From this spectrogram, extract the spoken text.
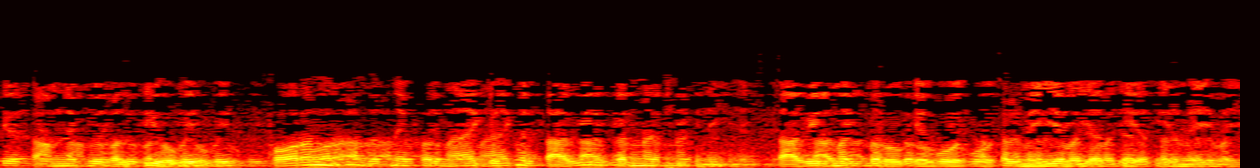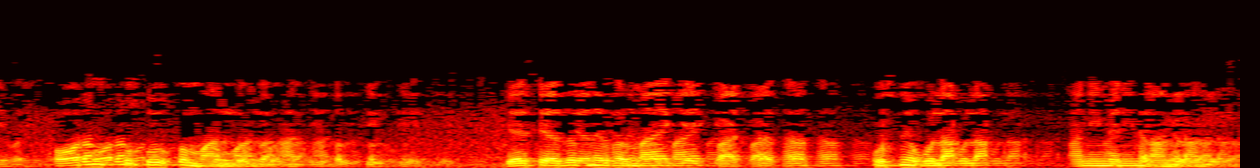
کے سامنے کوئی غلطی ہو گئی۔ فوراً حضرت نے فرمایا کہ اس میں تعویل کرنا ٹھیک نہیں ہے۔ تعویل مت کرو کہ وہ اصل میں یہ وجہ تھی، اصل میں یہ فوراً قصور کو مان لو کہاں کی غلطی ہو گئی۔ جیسے حضرت نے فرمایا کہ ایک بادشاہ تھا، اس نے غلام غلام پانی میں چھلانگ لگا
